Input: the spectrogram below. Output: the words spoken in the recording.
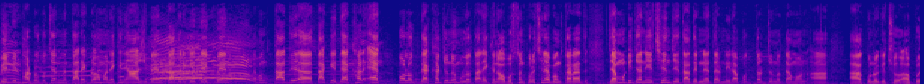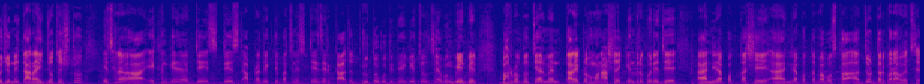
বিএনপির ভারপ্রাপ্ত চেয়ারম্যান তারেক রহমান এখানে আসবেন তাদেরকে দেখবেন এবং তাদের তাকে দেখার এক পলক দেখার জন্য মূলত তারা এখানে অবস্থান করেছেন এবং তারা যেমনটি জানিয়েছেন যে তাদের নেতার নিরাপত্তার জন্য তেমন কোনো কিছু প্রয়োজন নেই তারাই যথেষ্ট। এছাড়া আহ, এখানকার যে স্টেজ আপনারা দেখতে পাচ্ছেন স্টেজের কাজ দ্রুত গতিতে এগিয়ে চলছে এবং বিএনপির ভারপ্রাপ্ত চেয়ারম্যান তারেক রহমান আশায় কেন্দ্র করে যে নিরাপত্তা সেই নিরাপত্তা ব্যবস্থা জোরদার করা হয়েছে।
